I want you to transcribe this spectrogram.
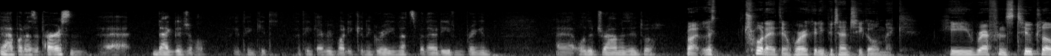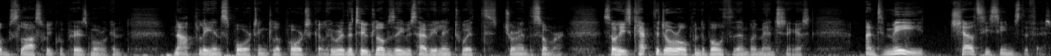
Uh, but as a person, uh, negligible. I think it. I think everybody can agree, and that's without even bringing uh, other dramas into it. Right. Let's throw it out there. Where could he potentially go, Mick? He referenced two clubs last week with Piers Morgan, Napoli and Sporting Club Portugal, who were the two clubs he was heavily linked with during the summer. So he's kept the door open to both of them by mentioning it. And to me, Chelsea seems the fit.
